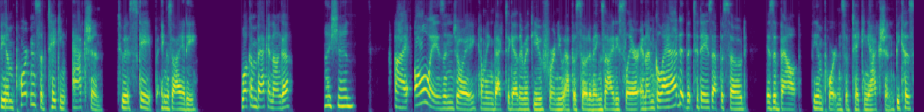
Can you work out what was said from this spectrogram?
the importance of taking action to escape anxiety. Welcome back, Ananga. Hi, Shann. I always enjoy coming back together with you for a new episode of Anxiety Slayer, and I'm glad that today's episode is about the importance of taking action because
